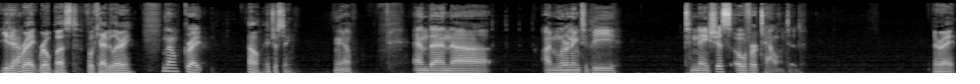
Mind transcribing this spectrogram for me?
You didn't Yeah. write robust vocabulary? No, great. Oh, interesting. Yeah. And then uh, I'm learning to be tenacious over talented. All right.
